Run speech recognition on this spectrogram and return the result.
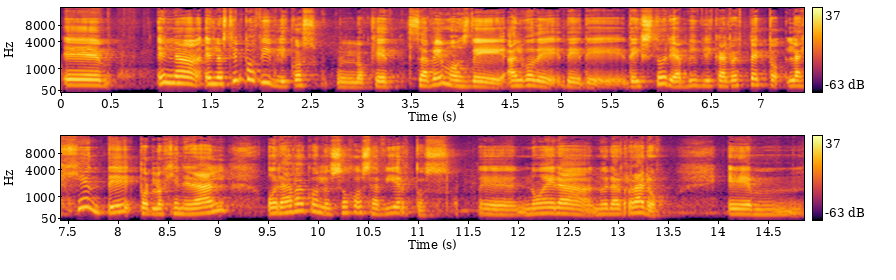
Eh, en, los tiempos bíblicos, lo que sabemos de algo de, historia bíblica al respecto, la gente por lo general oraba con los ojos abiertos, eh, no, era, no era raro. Em,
